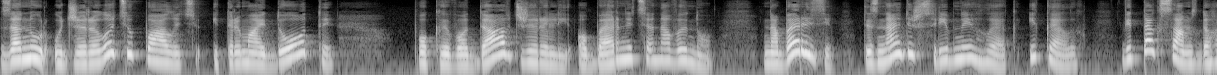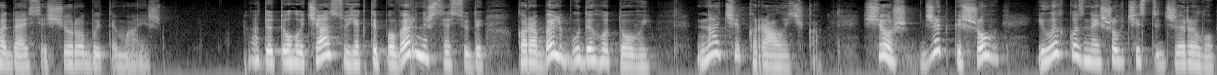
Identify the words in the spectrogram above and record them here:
Занур у джерело цю палицю і тримай доти, поки вода в джерелі обернеться на вино. На березі ти знайдеш срібний глек і келих. Відтак сам здогадайся, що робити маєш. А до того часу, як ти повернешся сюди, корабель буде готовий, наче кралечка. Що ж, Джек пішов і легко знайшов чисте джерело,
